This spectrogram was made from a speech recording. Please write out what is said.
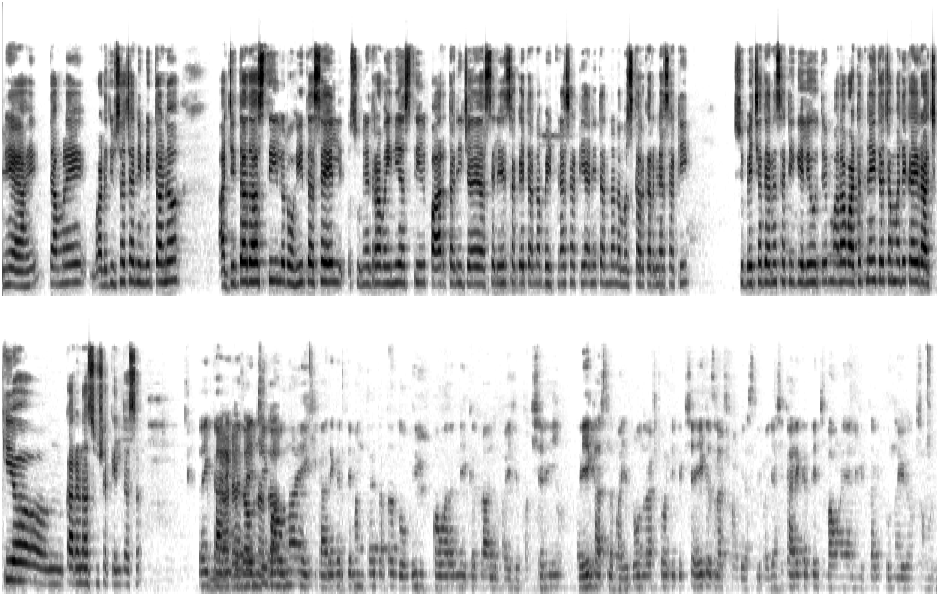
हे आहे. त्यामुळे वाढदिवसाच्या निमित्तानं अजितदादा असतील रोहित असेल सुनेत्रा वहिनी असतील पार्थ आणि जय असेल हे सगळे त्यांना भेटण्यासाठी आणि त्यांना नमस्कार करण्यासाठी शुभेच्छा देण्यासाठी गेले होते. मला वाटत नाही त्याच्यामध्ये काही राजकीय कारण असू शकेल तसं. कार्यकर्त्यांची भावना आहे की कार्यकर्ते म्हणतात आता दोघी पवारांनी एकत्र आलं पाहिजे. पक्षाने एक असलं पाहिजे. दोन राष्ट्रवादीपेक्षा एकच राष्ट्रवादी असली पाहिजे. अशी कार्यकर्त्यांची भावना या निमित्ताने पुन्हा एकदा समोर.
